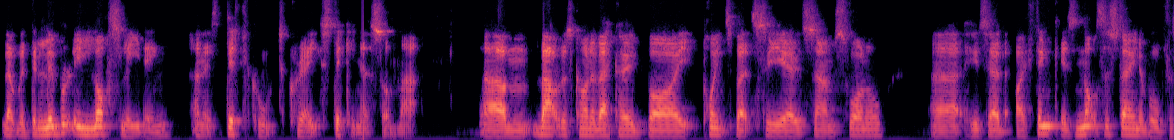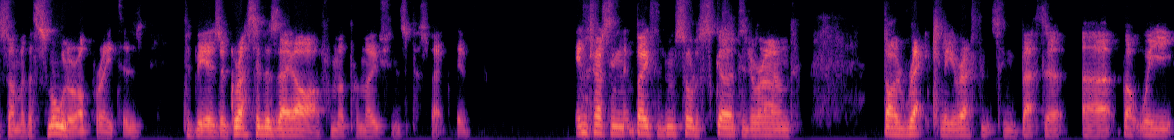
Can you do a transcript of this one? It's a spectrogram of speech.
that were deliberately loss leading, and it's difficult to create stickiness on that. Um, that was kind of echoed by PointsBet CEO Sam Swanell, uh, who said, I think it's not sustainable for some of the smaller operators to be as aggressive as they are from a promotions perspective. Interesting that both of them sort of skirted around directly referencing Betr, uh, but we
